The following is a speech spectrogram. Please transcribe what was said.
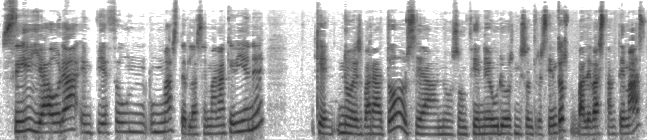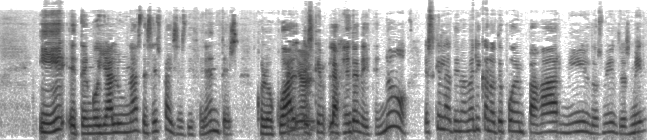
Sí, y ahora empiezo un, un máster la semana que viene que no es barato, o sea, no son 100 euros ni son 300, vale bastante más. Y eh, tengo ya alumnas de seis países diferentes, con lo cual es que la gente me dice, no, es que en Latinoamérica no te pueden pagar mil, dos mil, tres mil.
